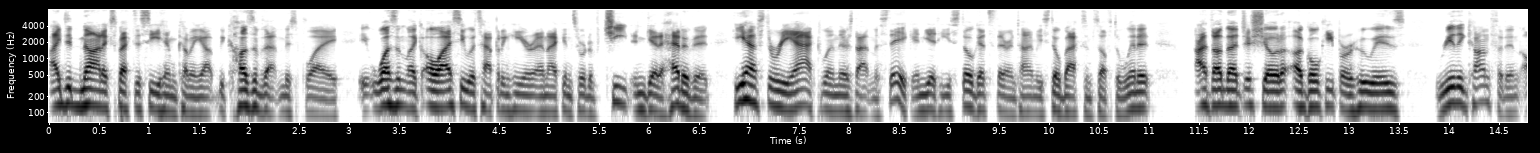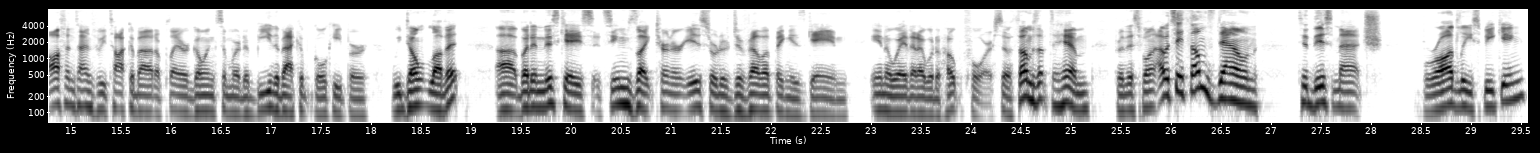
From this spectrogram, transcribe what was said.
I did not expect to see him coming out because of that misplay. It wasn't like, oh, I see what's happening here and I can sort of cheat and get ahead of it. He has to react when there's that mistake, and yet he still gets there in time. He still backs himself to win it. I thought that just showed a goalkeeper who is really confident. Oftentimes, we talk about a player going somewhere to be the backup goalkeeper. We don't love it. Uh, but in this case, it seems like Turner is sort of developing his game in a way that I would have hoped for. So, thumbs up to him for this one. I would say thumbs down to this match, broadly speaking.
